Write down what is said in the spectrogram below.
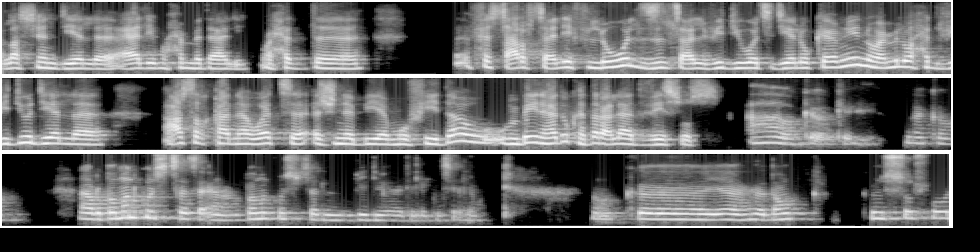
la chaîne ديال علي محمد علي. واحد فاش تعرفت عليه في الأول زلت على الفيديوهات ديالو كاملين وعمل واحد الفيديو ديال عشر قنوات أجنبية مفيدة ومن بين هذوك هضر على هاد Vsauce. آه okay okay. d'accord. ربما نكون شفت أنا ربما نكون شفت الفيديو هذه اللي قلت عليها. donc يا donc نشوفوا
